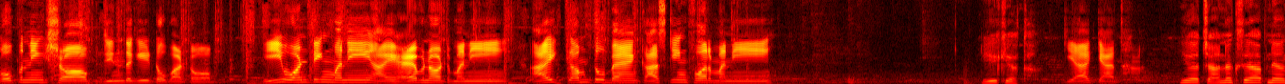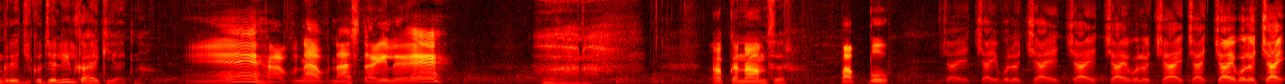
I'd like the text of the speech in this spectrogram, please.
opening shop ज़िंदगी टोपा टॉप. ही wanting money I have not money I come to bank asking for money ये क्या था? क्या क्या था? ये अचानक से आपने अंग्रेज़ी को जलील काहे किया इतना? ए, अपना अपना स्टाइल है। आपका नाम सर? पप्पू। चाय चाय बोलो चाय चाय चाय बोलो चाय चाय चाय बोलो चाय।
